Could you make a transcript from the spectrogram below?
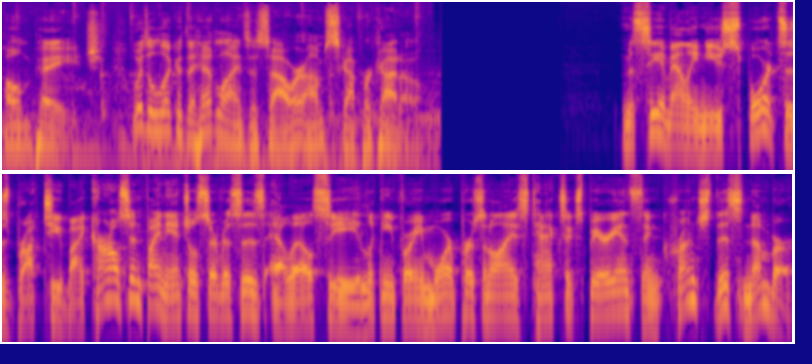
homepage. With a look at the headlines this hour, I'm Scott Mercado. Mesilla Valley News Sports is brought to you by Carlson Financial Services LLC. Looking for a more personalized tax experience? Then crunch this number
